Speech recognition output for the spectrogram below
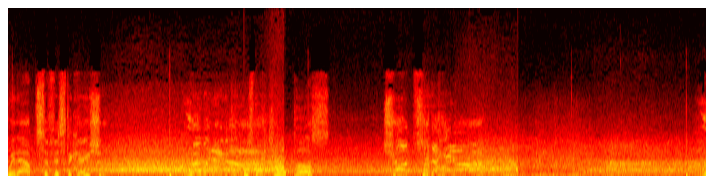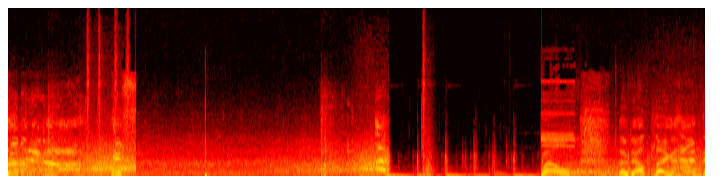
without sophistication. Rummenigge! Most accurate pass. Chance for the header! Rummenigge! His... Ah! Well, no doubt playing a hand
